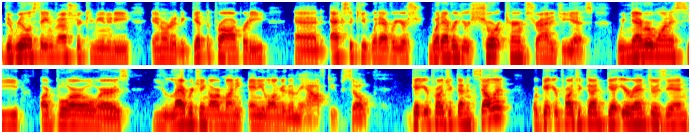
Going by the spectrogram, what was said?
the real estate investor community in order to get the property and execute whatever your whatever your short-term strategy is. We never want to see our borrowers leveraging our money any longer than they have to. So get your project done and sell it, or get your project done, get your renters in,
